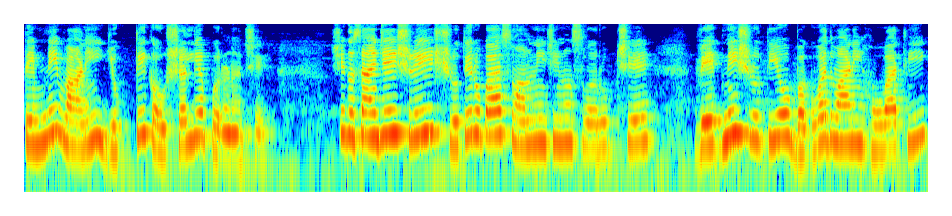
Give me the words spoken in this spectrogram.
તેમની વાણી યુક્તિ કૌશલ્યપૂર્ણ છે. શ્રી ગુસાઈજી શ્રી શ્રુતિરૂપા સ્વામીજીનું સ્વરૂપ છે. વેદની શ્રુતિઓ ભગવદ વાણી હોવાથી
